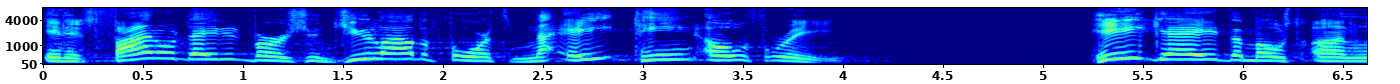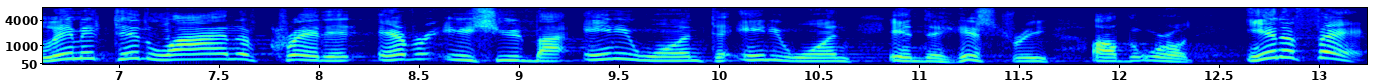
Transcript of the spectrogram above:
In its final dated version, July the 4th, 1803, he gave the most unlimited line of credit ever issued by anyone to anyone in the history of the world. In effect,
